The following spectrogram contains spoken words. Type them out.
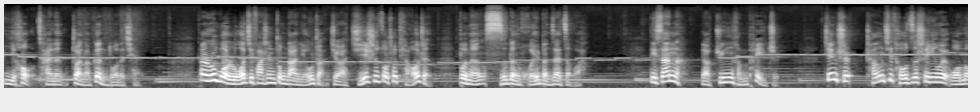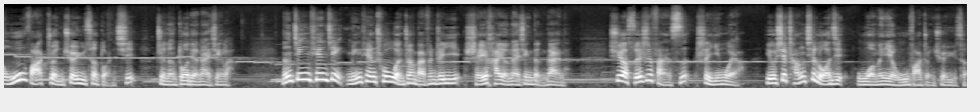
以后才能赚到更多的钱。但如果逻辑发生重大扭转，就要及时做出调整，不能死等回本再走啊。第三呢，要均衡配置，坚持长期投资是因为我们无法准确预测短期，只能多点耐心了。能今天进明天出稳赚百分之一，谁还有耐心等待呢？需要随时反思，是因为啊，有些长期逻辑我们也无法准确预测。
